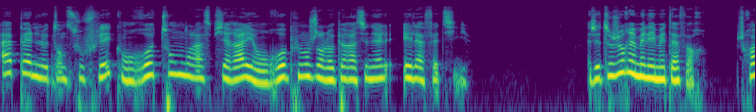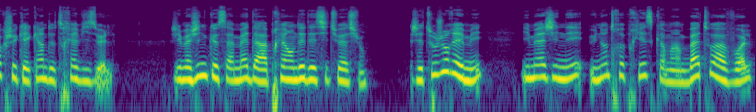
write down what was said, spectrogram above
à peine le temps de souffler qu'on retombe dans la spirale et on replonge dans l'opérationnel et la fatigue. J'ai toujours aimé les métaphores. Je crois que je suis quelqu'un de très visuel. J'imagine que ça m'aide à appréhender des situations. J'ai toujours aimé imaginer une entreprise comme un bateau à voile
